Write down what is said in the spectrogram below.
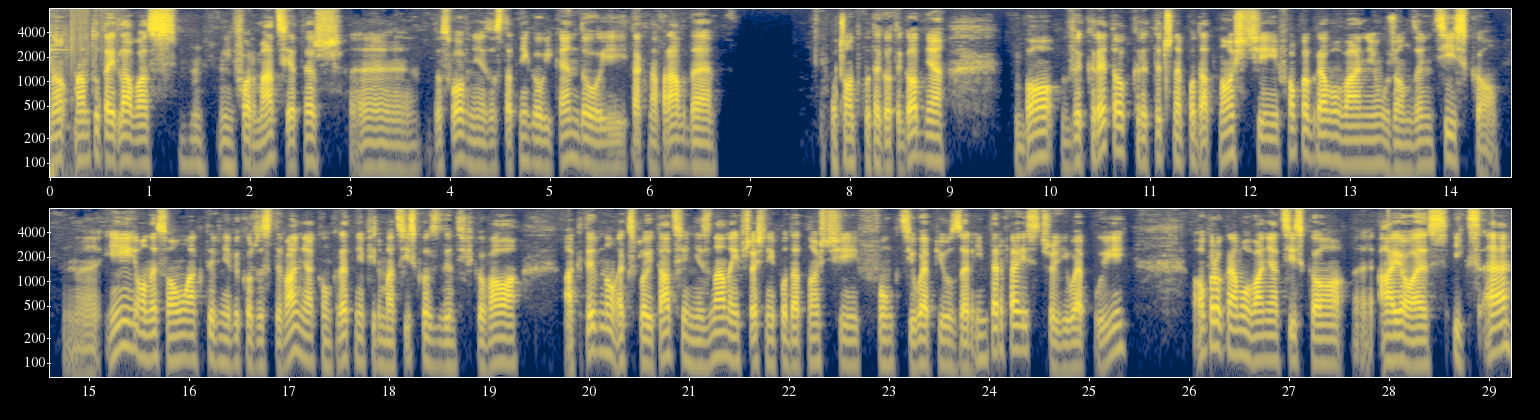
No, mam tutaj dla Was informacje też e, dosłownie z ostatniego weekendu i tak naprawdę początku tego tygodnia, bo wykryto krytyczne podatności w oprogramowaniu urządzeń Cisco e, i one są aktywnie wykorzystywane, a konkretnie firma Cisco zidentyfikowała aktywną eksploitację nieznanej wcześniej podatności w funkcji Web User Interface, czyli WebUI, oprogramowania Cisco e, iOS XE.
